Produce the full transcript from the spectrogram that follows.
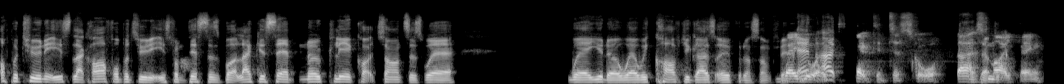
opportunities, like half opportunities from distance, but like you said, no clear cut chances where where you know where we carved you guys open or something. Where And you're I, expected to score. That's Exactly. my thing.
